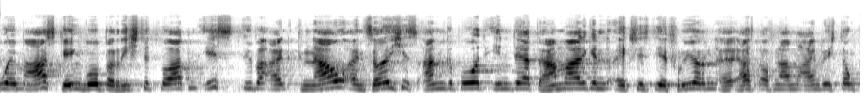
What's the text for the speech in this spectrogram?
UMAs ging, wo berichtet worden ist über ein, genau ein solches Angebot in der damaligen früheren Erstaufnahmeeinrichtung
